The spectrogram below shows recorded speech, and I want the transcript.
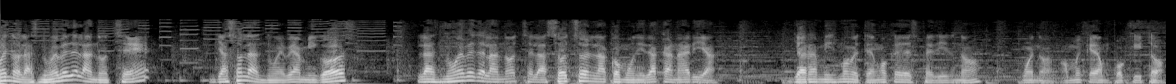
Bueno, las nueve de la noche. Ya son las nueve, amigos. Las nueve de la noche, las ocho en la comunidad canaria. Y ahora mismo me tengo que despedir, ¿no? Bueno, aún me queda un poquito.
